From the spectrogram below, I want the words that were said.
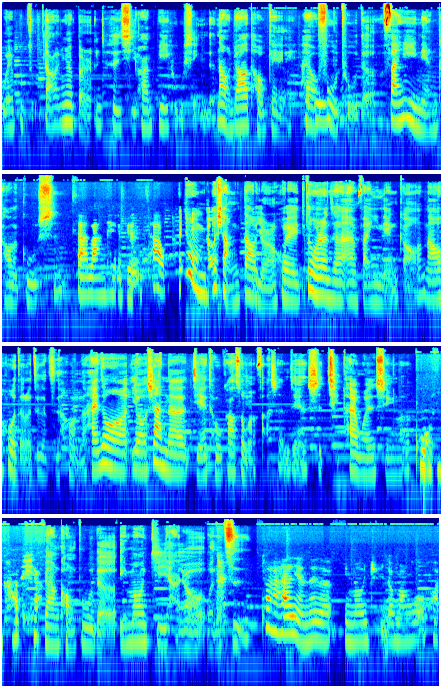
微不足道，因为本人就是喜欢壁虎型的，那我就要投给还有附图的翻译年糕的故事。沙浪黑边草，而且我没有想到有人会这么认真按翻译年糕，然后获得了这个之后呢，还这么友善的截图告诉我们发生这件事情，太温馨了，我很好笑，非常恐怖的 emoji 还有文字，对，他连那个 emoji 都帮我换，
